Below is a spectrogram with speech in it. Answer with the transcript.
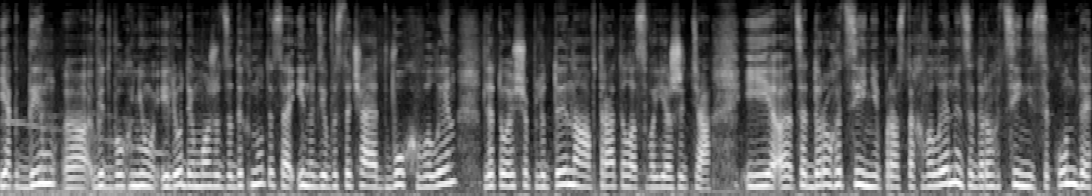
як дим е, від вогню, і люди можуть задихнутися. Іноді вистачає двох хвилин для того, щоб людина втратила своє життя. І е, це дорогоцінні просто хвилини, це дорогоцінні секунди.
